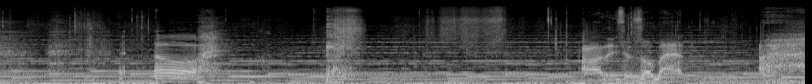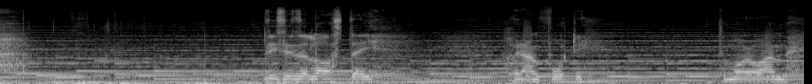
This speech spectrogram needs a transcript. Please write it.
This is so bad. This is the last day when I'm 40. Tomorrow I'm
